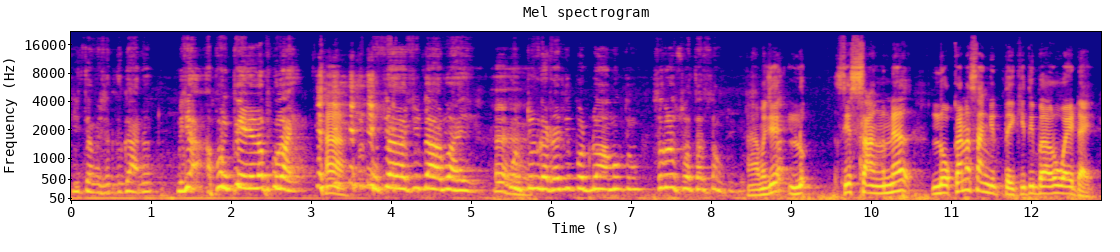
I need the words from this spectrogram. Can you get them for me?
ही तमाशातलं गाणं म्हणजे आपण पेलेलं फुल आहे. दारू आहे. उलटून गटारीत पडलो अमुक तुम सगळं स्वतःच सांगतो. हां म्हणजे लो ते सांगण्या लोकांना सांगितलंय की ती दारू वाईट आहे.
